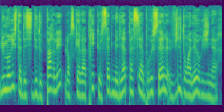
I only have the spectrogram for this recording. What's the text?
L'humoriste a décidé de parler lorsqu'elle a appris que Seb Melia passait à Bruxelles, ville dont elle est originaire.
